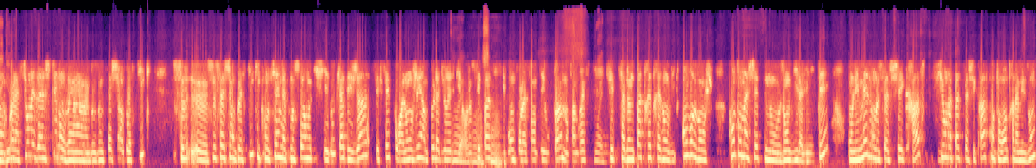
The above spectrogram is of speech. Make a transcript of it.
légumes? voilà, si on les a achetés dans un, dans un sachet en plastique, ce, euh, ce sachet en plastique, il contient une atmosphère modifiée. Donc là, déjà, c'est fait pour allonger un peu la durée de vie. Alors, je ne sais pas si c'est bon pour la santé ou pas, mais enfin bref, ça donne pas très très envie. En revanche, quand on achète nos endives à l'unité, on les met dans le sachet craft. Si on n'a pas de sachet craft, quand on rentre à la maison,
